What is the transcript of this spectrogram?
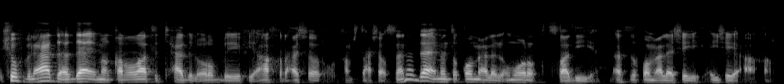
شوف بالعادة دائما قرارات الاتحاد الأوروبي في آخر 10 15 سنة دائما تقوم على الأمور الاقتصادية لا تقوم على شيء أي شيء آخر.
